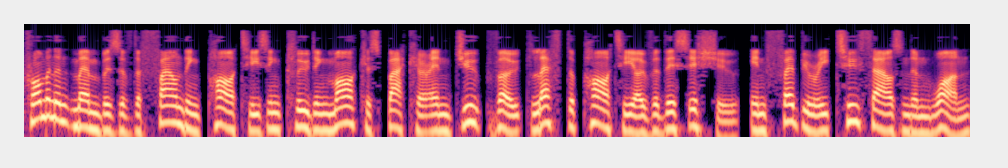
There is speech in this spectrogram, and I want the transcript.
Prominent members of the founding parties including Marcus Bakker and Duke Vote left the party over this issue. In February 2001,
